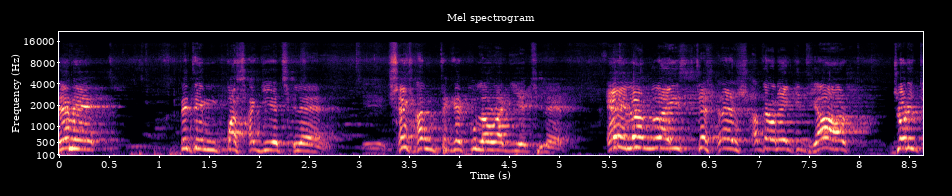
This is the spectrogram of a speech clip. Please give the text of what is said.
নেমে প্রীতিম পাশা গিয়েছিলেন। সেখান থেকে কুলাউড়া গিয়েছিলেন। এই লংলা স্টেশনের সাথে অনেক ইতিহাস জড়িত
